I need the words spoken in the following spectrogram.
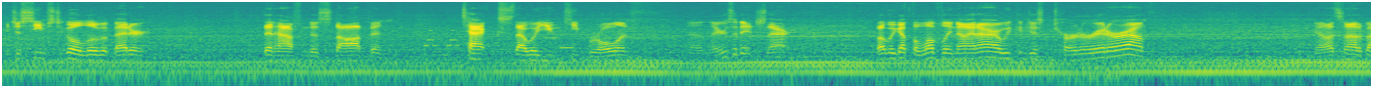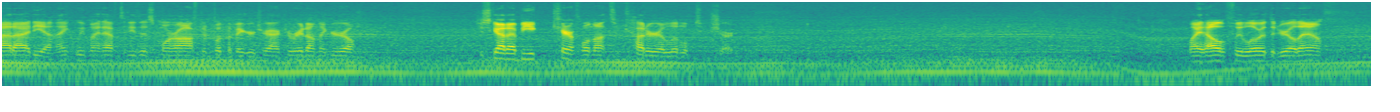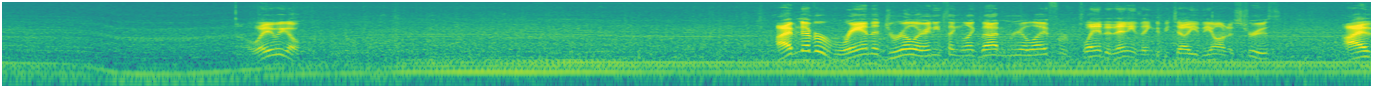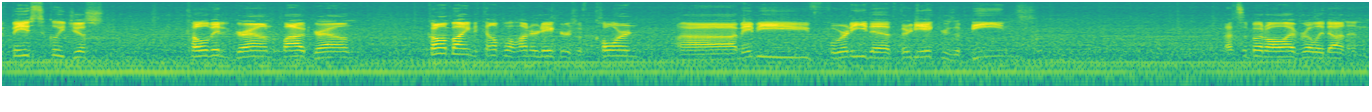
It just seems to go a little bit better than having to stop and text. That way you can keep rolling. And there's an inch there. But we got the lovely 9R. We can just turn right around. That's not a bad idea. I think we might have to do this more often. Put the bigger tractor right on the grill. Just gotta be careful not to cut her a little too sharp. Might help if we lower the drill down. Away we go. I've never ran a drill or anything like that in real life, or planted anything, to be tell you the honest truth. I've basically just cultivated ground, plowed ground, combined a couple hundred acres of corn, uh, maybe 40 to 30 acres of beans. That's about all I've really done, and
